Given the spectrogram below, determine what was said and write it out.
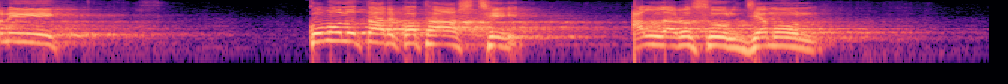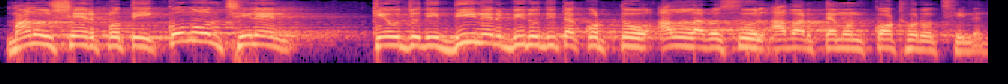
অনেক কোমলতার কথা আসছে। আল্লাহ রসুল যেমন মানুষের প্রতি কোমল ছিলেন, কেউ যদি দিনের বিরোধিতা করত, আল্লাহ রসুল আবার তেমন কঠোরও ছিলেন।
